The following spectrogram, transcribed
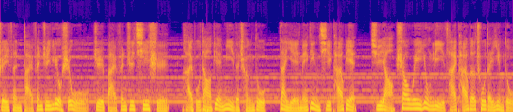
水分百分之六十五至百分之七十，还不到便秘的程度，但也没定期排便，需要稍微用力才排得出的硬度。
